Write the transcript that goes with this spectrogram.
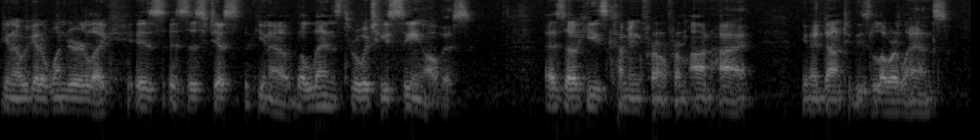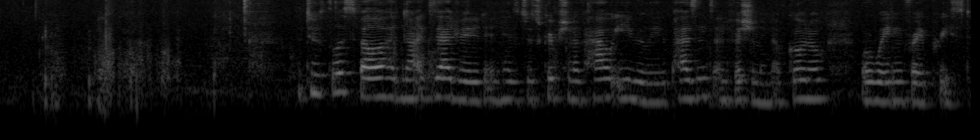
you know, we got to wonder like, is is this just you know the lens through which he's seeing all this, as though he's coming from from on high, you know, down to these lower lands. The toothless fellow had not exaggerated in his description of how eagerly the peasants and fishermen of Goto were waiting for a priest.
